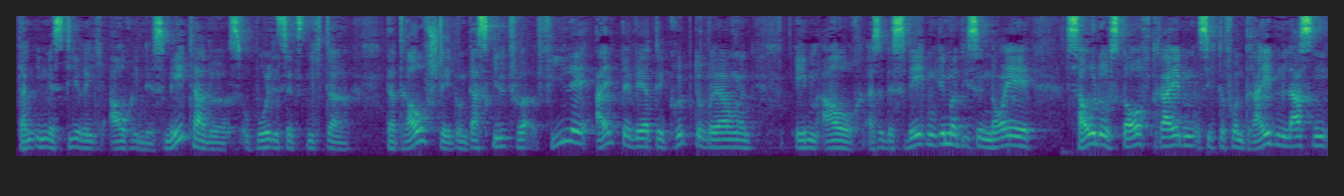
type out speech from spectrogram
dann investiere ich auch in das Metaverse, obwohl das jetzt nicht da, da drauf steht. Und das gilt für viele altbewährte Kryptowährungen eben auch. Also deswegen immer diese neue Sau durchs Dorf treiben, sich davon treiben lassen,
